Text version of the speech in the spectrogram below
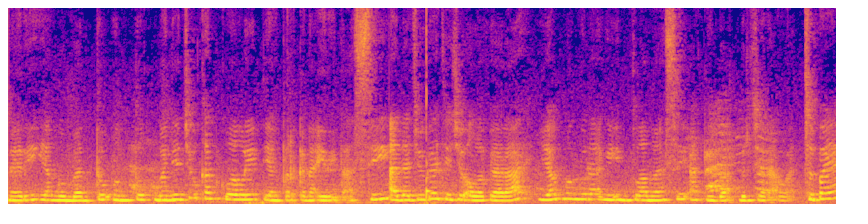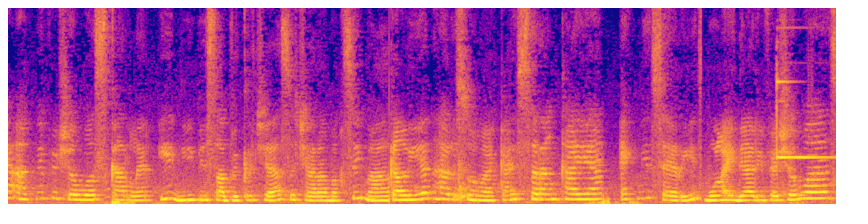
rosemary yang membantu untuk menyejukkan kulit yang terkena iritasi. Ada juga jeju aloe vera yang mengurangi inflamasi akibat berjerawat. Supaya acne facial wash Scarlett ini bisa bekerja secara maksimal kalian harus memakai serangkaian acne series mulai dari facial wash,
